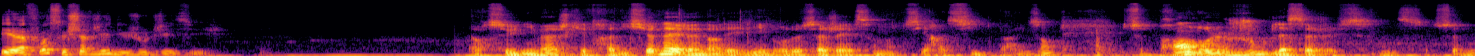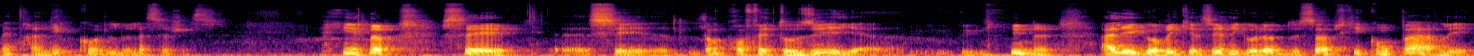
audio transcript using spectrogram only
et à la fois se charger du joug de Jésus. Alors c'est une image qui est traditionnelle hein, dans les livres de sagesse, hein, Siracide par exemple, se prendre le joug de la sagesse, hein, se, mettre à l'école de la sagesse. Et alors c'est, euh, c'est dans le prophète Osée, il y a une, allégorie qui est assez rigolote de ça, parce qu'il compare les,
